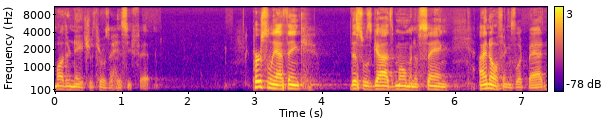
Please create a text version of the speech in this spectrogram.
Mother Nature throws a hissy fit. Personally, I think this was God's moment of saying, I know things look bad.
